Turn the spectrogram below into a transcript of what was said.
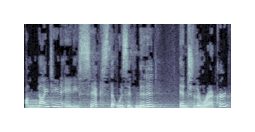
from 1986 that was admitted into the record.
